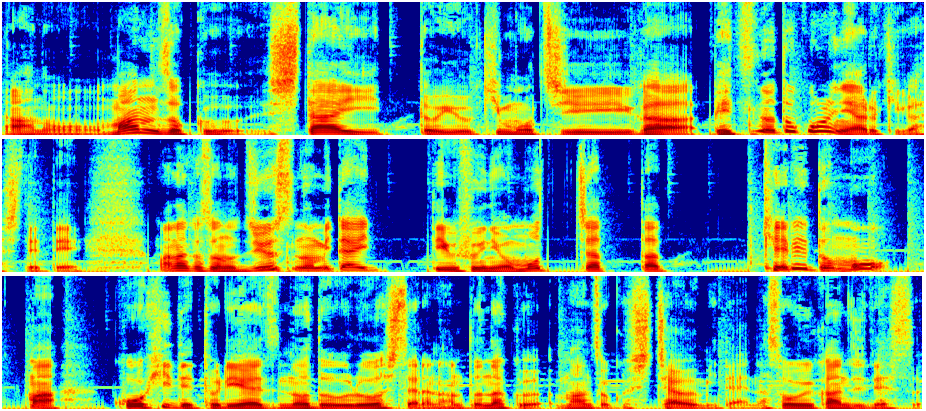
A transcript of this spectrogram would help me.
あの満足したいという気持ちが別のところにある気がしてて、まあ、なんかそのジュース飲みたいっていう風に思っちゃったけれどもまあコーヒーでとりあえず喉を潤したらなんとなく満足しちゃうみたいなそういう感じです。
